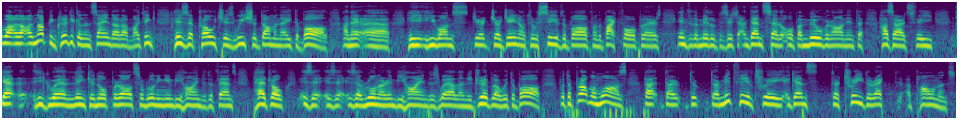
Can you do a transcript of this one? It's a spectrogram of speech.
Well, I'm not being critical in saying that. Um, I think his approach is we should dominate the ball, and uh, he he wants Jorginho to receive the ball from the back four players into the middle position, and then set it up and move it on into Hazard's feet, get Higuain linking up, but also running in behind the defence. Pedro Pedro is a, is a, is a runner in behind as well and a dribbler with the ball. But the problem was that their, their, their midfield three against their three direct opponents,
